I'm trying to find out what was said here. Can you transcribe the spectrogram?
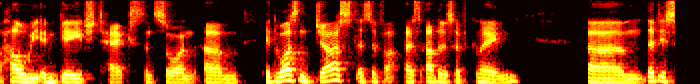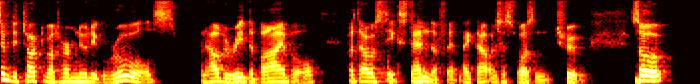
how we engage text and so on. Um, it wasn't just as if as others have claimed um, that they simply talked about hermeneutic rules and how to read the Bible, but that was the extent of it. Like that was just wasn't true. So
